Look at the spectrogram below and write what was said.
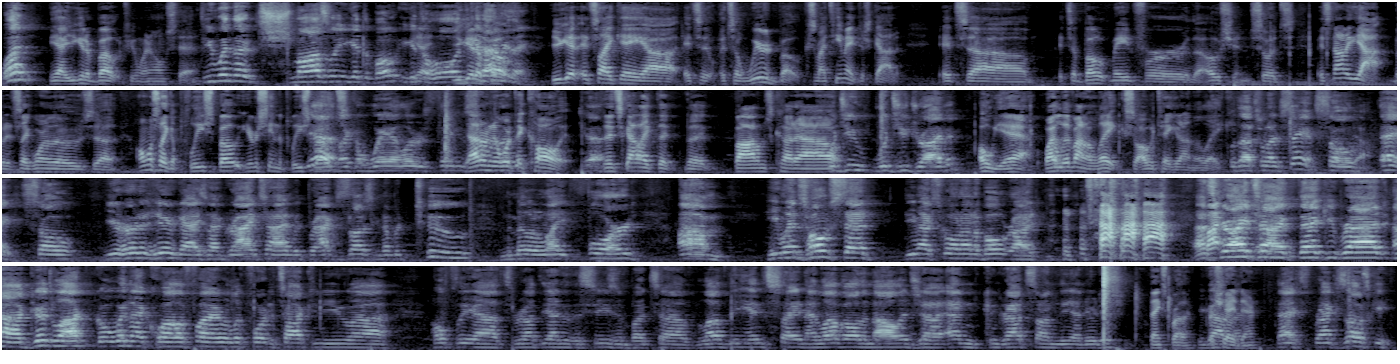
What? Yeah, you get a boat if you win Homestead. If you win the schmozzle, you get the boat, you get Yeah, the whole, you, get, a boat. everything. You get it's like a uh, it's a it's a weird boat because my teammate just got it. It's uh, it's a boat made for the ocean, so it's it's not a yacht, but it's like one of those uh, almost like a police boat. You ever seen the police Yeah, boats? like a whaler thing. I don't know what they call it. Yeah. It's got like the, the bottoms cut out. Would you Would you drive it? oh yeah. Well, I live on a lake, so I would take it on the lake. Well, that's what I'm saying. So, Yeah. hey, so you heard it here, guys, on Grind Time with Keselowski, number two in the Miller Lite Ford. Um, he wins Homestead. D-Max going on a boat ride. That's My- Grind Time. Thank you, Brad. Uh, good luck. Go win that qualifier. We look forward to talking to you. Uh, hopefully uh, throughout the end of the season. But uh, love the insight. and I love all the knowledge. Uh, and congrats on the uh, new edition. Thanks, brother. You Appreciate it. Darren. Thanks, Brad Keselowski.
